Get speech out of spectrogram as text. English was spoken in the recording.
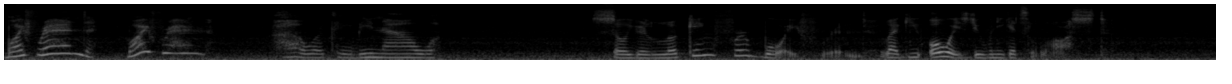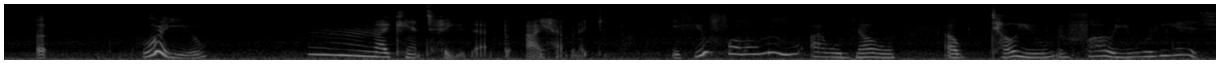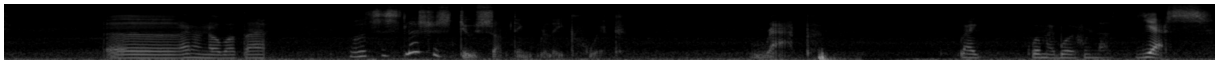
Boyfriend! Boyfriend! Oh, where could he be now? So you're looking for boyfriend, like you always do when he gets lost. Uh, who are you? Hmm, I can't tell you that, but I have an idea. If you follow me, I will know. I'll tell you and follow you where he is. Uh, I don't know about that. Well, let's just let's just do something really quick. Rap. Like what my boyfriend does. Yes.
